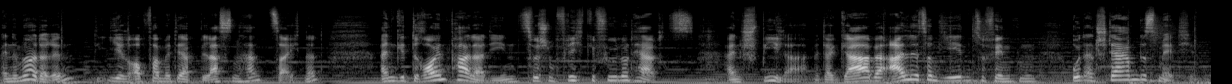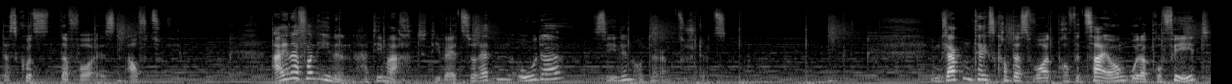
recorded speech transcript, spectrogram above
eine Mörderin, die ihre Opfer mit der blassen Hand zeichnet, einen getreuen Paladin zwischen Pflichtgefühl und Herz, ein Spieler mit der Gabe, alles und jeden zu finden und ein sterbendes Mädchen, das kurz davor ist, aufzugeben. Einer von ihnen hat die Macht, die Welt zu retten oder sie in den Untergang zu stürzen. Im Klappentext kommt das Wort Prophezeiung oder Prophet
